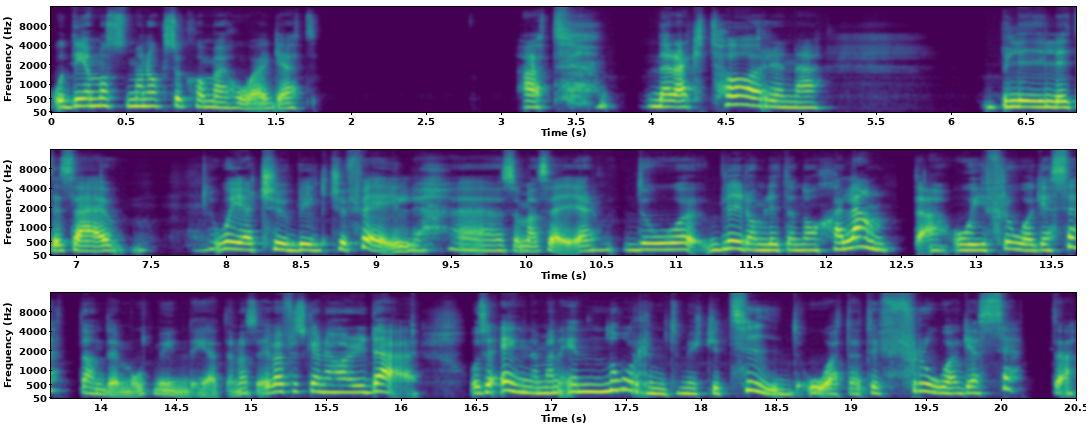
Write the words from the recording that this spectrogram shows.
Och det måste man också komma ihåg att, att när aktörerna blir lite så här we are too big to fail, eh, som man säger, då blir de lite nonchalanta och ifrågasättande mot myndigheten och säger varför ska ni ha det där? Och så ägnar man enormt mycket tid åt att ifrågasätta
